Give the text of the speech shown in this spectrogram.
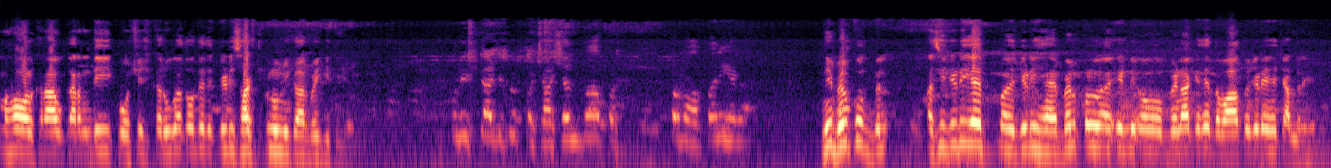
ਮਾਹੌਲ ਖਰਾਬ ਕਰਨ ਦੀ ਕੋਸ਼ਿਸ਼ ਕਰੂਗਾ ਤਾਂ ਉਹਦੇ ਤੇ ਜਿਹੜੀ ਸਖਤ ਕਾਨੂੰਨੀ ਕਾਰਵਾਈ ਕੀਤੀ ਜਾਊਗੀ। ਪੁਲਿਸ ਦਾ ਕੋਈ ਪ੍ਰਸ਼ਾਸਨ ਦਾ ਪ੍ਰ- ਪ੍ਰਭਾਵ ਤਾਂ ਨਹੀਂ ਹੈਗਾ? ਨਹੀਂ ਬਿਲਕੁਲ ਬਿਲ- ਅਸੀਂ ਜਿਹੜੀ ਇਹ ਜਿਹੜੀ ਹੈ ਬਿਲਕੁਲ ਬਿਨਾਂ ਕਿਸੇ ਦਬਾਅ ਤੋਂ ਜਿਹੜੇ ਇਹ ਚੱਲ ਰਹੇ ਨੇ।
